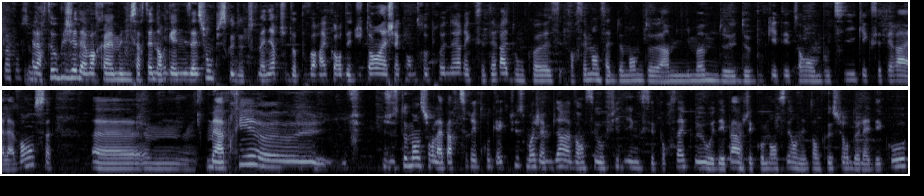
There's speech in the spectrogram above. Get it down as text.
pas forcément? Alors, tu es obligé d'avoir quand même une certaine organisation puisque de toute manière, tu dois pouvoir accorder du temps à chaque entrepreneur, etc. Donc, euh, forcément, ça te demande un minimum de, de booker tes temps en boutique, etc. à l'avance. Euh, mais après, euh, justement sur la partie rétrocactus, moi j'aime bien avancer au feeling. C'est pour ça qu'au départ j'ai commencé en étant que sur de la déco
